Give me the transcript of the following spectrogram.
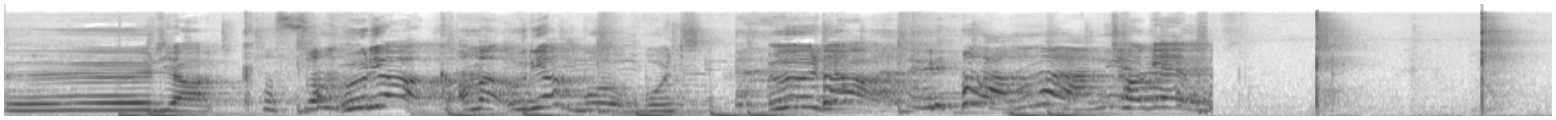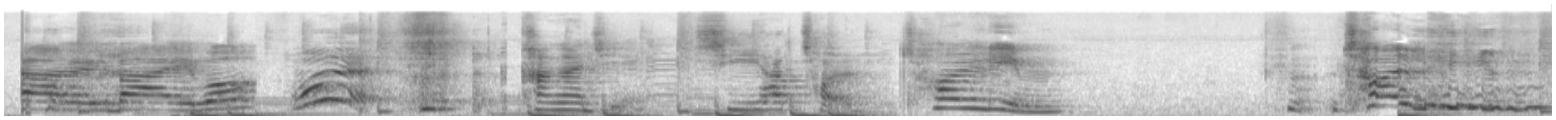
의력. 졌어. 의력. 엄마 의력 뭐 뭐지? 의력. 이건 아무 말 아니야. 저게 가위바위보 왜? 강아지 지하철. 철림. 철림.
